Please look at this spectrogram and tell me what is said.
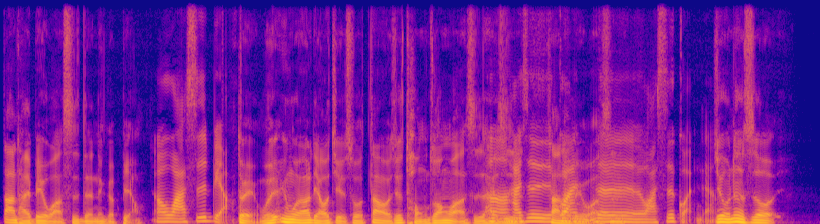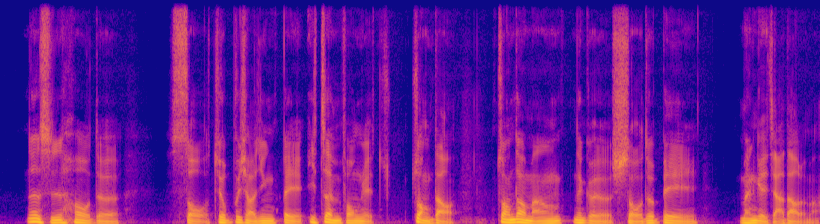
大台北瓦斯的那个表。哦，瓦斯表，对我，因为我要了解说到底是桶装瓦斯还是还是大台北瓦斯。的瓦斯管的，结果那时候，那时候的手就不小心被一阵风给撞到，撞到忙那个手就被门给夹到了嘛，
